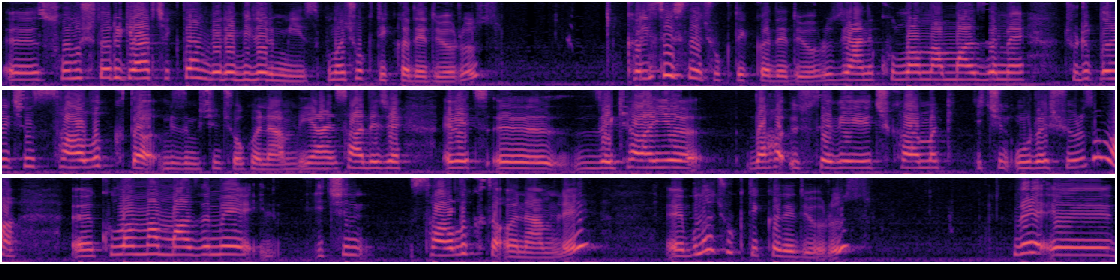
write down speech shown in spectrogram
e, sonuçları gerçekten verebilir miyiz? Buna çok dikkat ediyoruz. Kalitesine çok dikkat ediyoruz. Yani kullanılan malzeme çocuklar için sağlık da bizim için çok önemli. Yani sadece evet e, zekayı daha üst seviyeye çıkarmak için uğraşıyoruz ama e, kullanılan malzeme için sağlık da önemli. E, buna çok dikkat ediyoruz. Ve e,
